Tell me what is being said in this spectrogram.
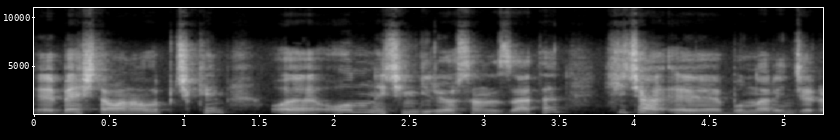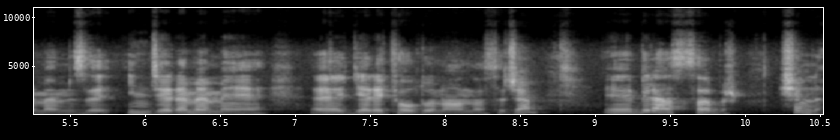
5 e, tavan alıp çıkayım. E, onun için giriyorsanız zaten hiç e, bunları incelememize, incelememeye gerek olduğunu anlatacağım. Biraz sabır. Şimdi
